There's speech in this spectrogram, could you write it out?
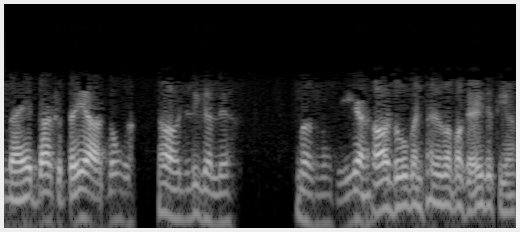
ਮੈਂ ਇਦਾਂ ਸਿੱਧਾ ਹੀ ਆਖ ਦੂੰਗਾ। ਆਹ ਜਿਹੜੀ ਗੱਲ ਆ। ਬਸ ਬਸ। ਠੀਕ ਹੈ ਨਾ? ਆਹ ਦੋ ਪੈਨਸ਼ਨਾਂ ਜਦੋਂ ਆਪਾਂ ਕਹਿ ਹੀ ਦਿੱਤੀਆਂ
